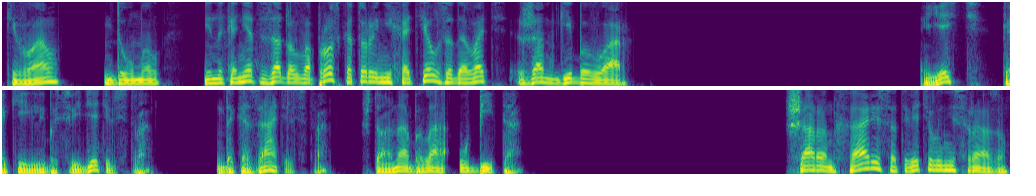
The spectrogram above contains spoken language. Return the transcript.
кивал, думал — и, наконец, задал вопрос, который не хотел задавать Жан Гибовар. «Есть какие-либо свидетельства, доказательства, что она была убита?» Шарон Харрис ответила не сразу.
